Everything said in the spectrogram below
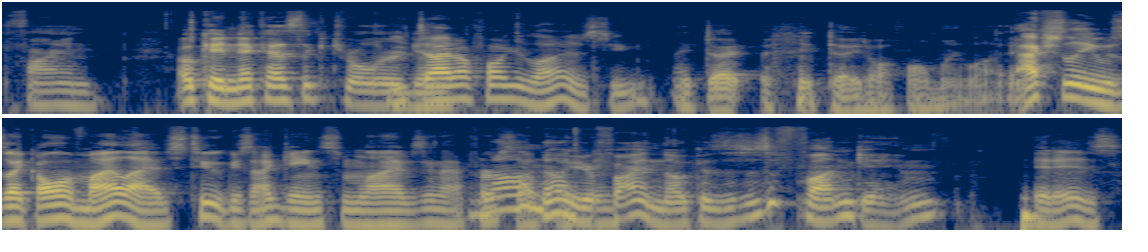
Fine. Okay, Nick has the controller again. You again. died off all your lives, dude. I died. I died off all my lives. Actually, it was like all of my lives too, because I gained some lives in that first. no, level, no, you're fine though, because this is a fun game. It is.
